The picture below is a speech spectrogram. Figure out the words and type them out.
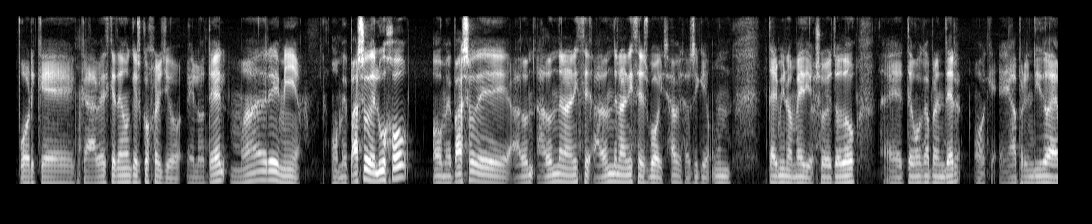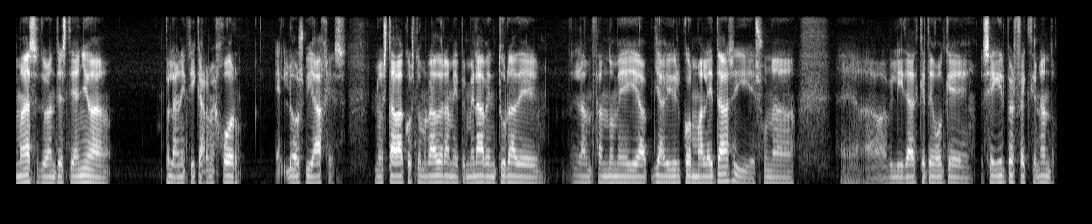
porque cada vez que tengo que escoger yo el hotel madre mía o me paso de lujo o me paso de a dónde, narices, a dónde narices voy, ¿sabes? Así que un término medio. Sobre todo eh, tengo que aprender, o que he aprendido además durante este año a planificar mejor los viajes. No estaba acostumbrado, era mi primera aventura de lanzándome ya, a vivir con maletas y es una eh, habilidad que tengo que seguir perfeccionando.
